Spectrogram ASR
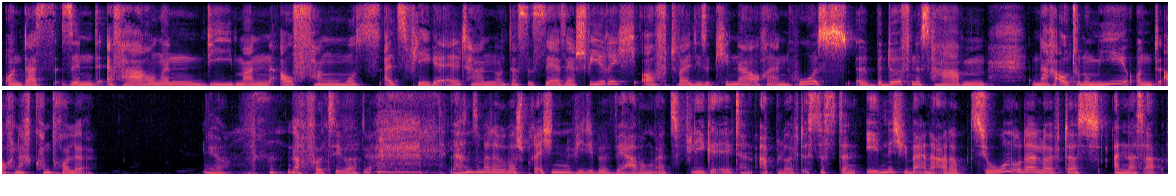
Und das sind Erfahrungen, die man auffangen muss als Pflegeeltern. Und das ist sehr, sehr schwierig, oft, weil diese Kinder auch ein hohes äh, Bedürfnis haben nach Autonomie und auch nach Kontrolle. Ja, nachvollziehbar. Ja. Lassen Sie mal darüber sprechen, wie die Bewerbung als Pflegeeltern abläuft. Ist das denn ähnlich wie bei einer Adoption oder läuft das anders ab?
